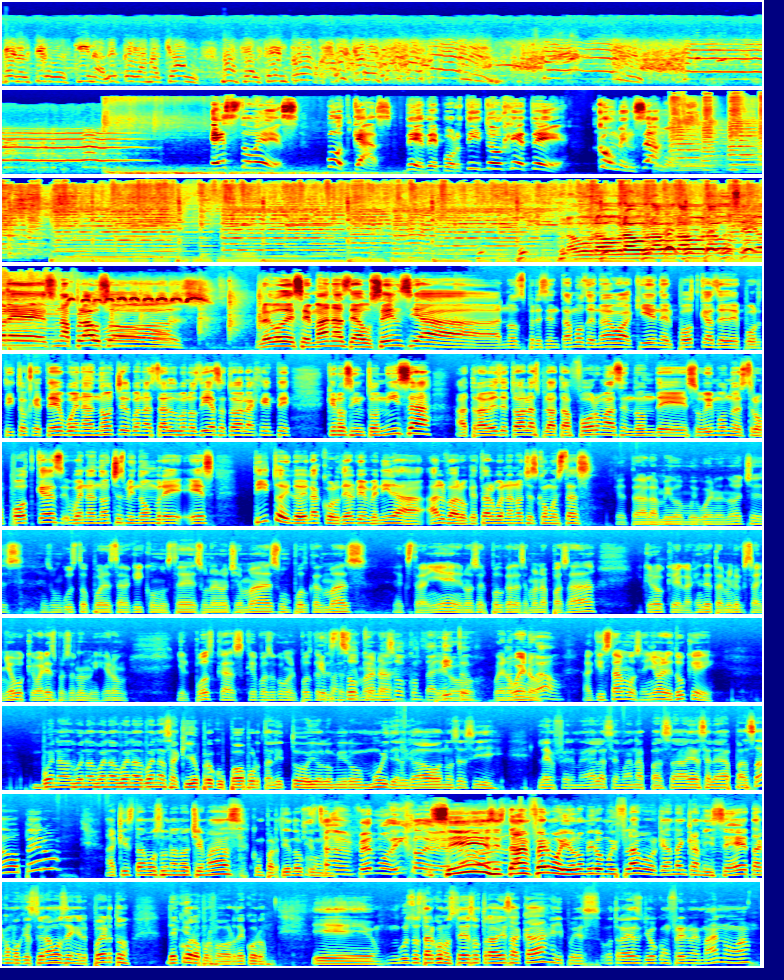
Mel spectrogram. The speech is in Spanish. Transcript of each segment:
Viene el tiro de esquina, le pega Machón, hacia el centro, el cabezazo, ¡gol! ¡Gol! Esto es Podcast de Deportito GT. ¡Comenzamos! Bravo, bravo, bravo, bravo, bravo, bravo, señores. Un aplauso. Luego de semanas de ausencia, nos presentamos de nuevo aquí en el podcast de Deportito GT. Buenas noches, buenas tardes, buenos días a toda la gente que nos sintoniza a través de todas las plataformas en donde subimos nuestro podcast. Buenas noches, mi nombre es Tito y le doy la cordial bienvenida a Álvaro. ¿Qué tal? Buenas noches, ¿cómo estás? ¿Qué tal amigos? Muy buenas noches. Es un gusto poder estar aquí con ustedes una noche más, un podcast más. Extrañé no hacer podcast la semana pasada y creo que la gente también lo extrañó porque varias personas me dijeron, ¿y el podcast? ¿Qué pasó con el podcast ¿Qué de esta pasó? ¿Qué semana? pasó con Pero, Talito? bueno, Ah, bueno, bravo. aquí estamos, señores. Duque, Buenas, buenas, buenas, buenas, buenas. Aquí yo preocupado por Talito. Yo lo miro muy delgado. No sé si la enfermedad la semana pasada ya se le haya pasado, pero aquí estamos una noche más compartiendo Que con... Estaba enfermo, dijo de Sí, verdad. sí estaba enfermo. Yo lo miro muy flaco porque anda en camiseta, como que estuviéramos en el puerto. Decoro, por favor, decoro. Eh, un gusto estar con ustedes otra vez acá y pues otra vez yo con freno en mano, ¿va?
